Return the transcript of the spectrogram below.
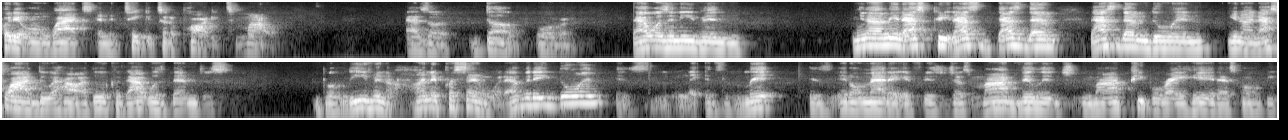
put it on wax and then take it to the party tomorrow as a dub or a, that wasn't even you know what I mean? That's that's that's them. That's them doing. You know, and that's why I do it how I do it because that was them just believing a hundred percent whatever they doing is it's lit. Is it don't matter if it's just my village, my people right here that's gonna be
